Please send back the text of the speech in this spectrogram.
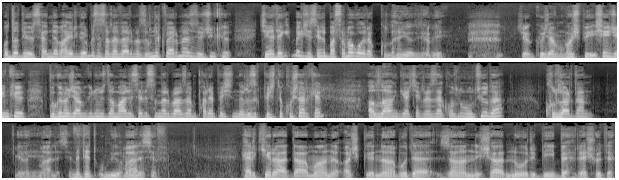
O da diyor sende hayır görmese sana vermez. Zırnık vermez diyor. Çünkü cennete gitmek için seni basamak olarak kullanıyor diyor. Tabii. Çok hocam hoş bir şey. Çünkü bugün hocam günümüzde maalesef insanlar bazen para peşinde, rızık peşinde koşarken Allah'ın gerçek rezak olduğunu unutuyor da kullardan Evet e, maalesef. medet umuyor maalesef. Maalesef. Her kira damanı aşkı nabude zan nişar nur bi behre şöde.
